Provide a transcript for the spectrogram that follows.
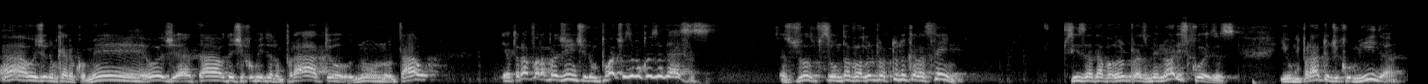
ah, hoje eu não quero comer, hoje é tal, deixa comida no prato, no, no tal. E a Torá fala para a gente, não pode fazer uma coisa dessas. As pessoas precisam dar valor para tudo que elas têm. Precisa dar valor para as menores coisas. E um prato de comida,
